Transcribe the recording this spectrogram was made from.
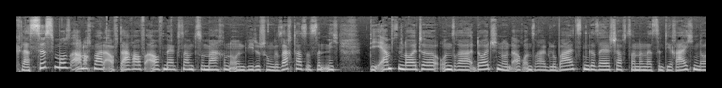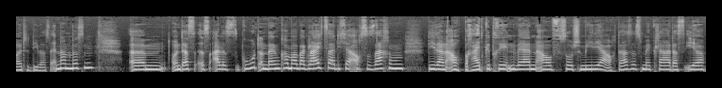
Klassismus auch nochmal auf darauf aufmerksam zu machen. Und wie du schon gesagt hast, es sind nicht die ärmsten Leute unserer deutschen und auch unserer globalsten Gesellschaft, sondern das sind die reichen Leute, die was ändern müssen. Ähm, und das ist alles gut. Und dann kommen aber gleichzeitig ja auch so Sachen, die dann auch breitgetreten werden auf Social Media. Auch das ist mir klar, dass ihr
